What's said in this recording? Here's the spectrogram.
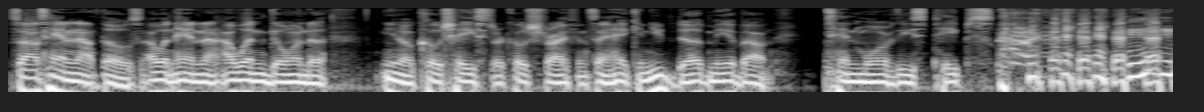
so I was handing out those. I wasn't handing out. I wasn't going to you know Coach Haste or Coach Strife and saying, "Hey, can you dub me about?" 10 more of these tapes. you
